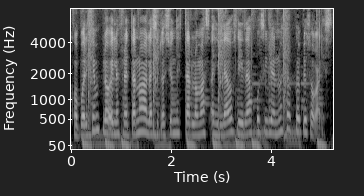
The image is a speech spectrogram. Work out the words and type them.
como por ejemplo el enfrentarnos a la situación de estar lo más aislados y aisladas posible en nuestros propios hogares.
